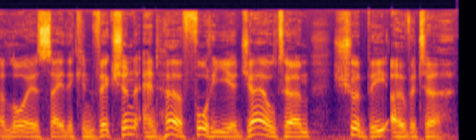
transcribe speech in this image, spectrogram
Her lawyers say the conviction and her 40 year jail term should be overturned.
